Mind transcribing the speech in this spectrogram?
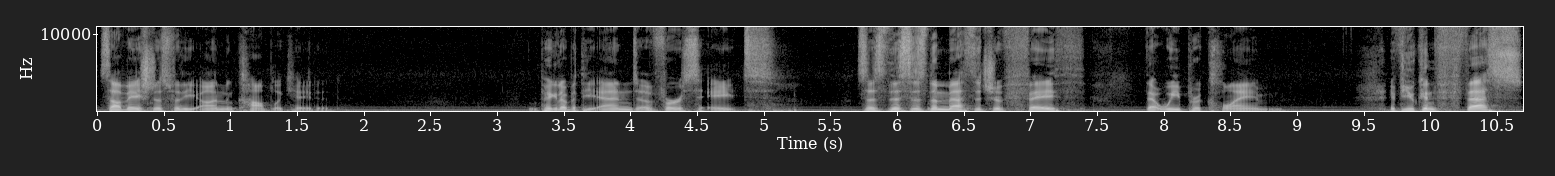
Salvation is for the uncomplicated. Pick it up at the end of verse 8. It says, This is the message of faith that we proclaim. If you confess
